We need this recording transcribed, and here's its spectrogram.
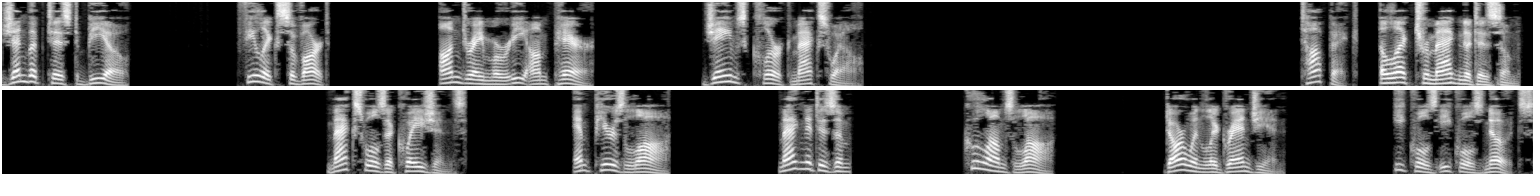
Jean-Baptiste Biot Félix Savart André Marie Ampère James Clerk Maxwell. Topic Electromagnetism Maxwell's equations Ampere's law Magnetism Coulomb's law Darwin-Lagrangian Notes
